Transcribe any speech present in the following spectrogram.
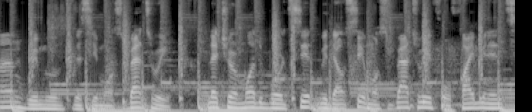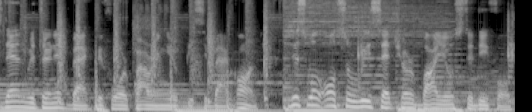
and remove the CMOS battery. Let your motherboard sit without CMOS battery for 5 minutes then return it back before powering your PC back on. This will also reset your BIOS to default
